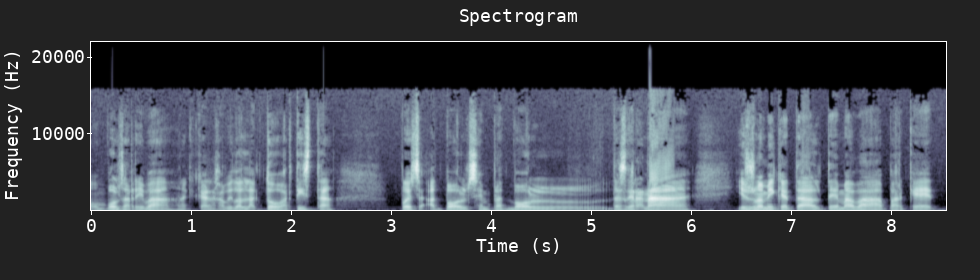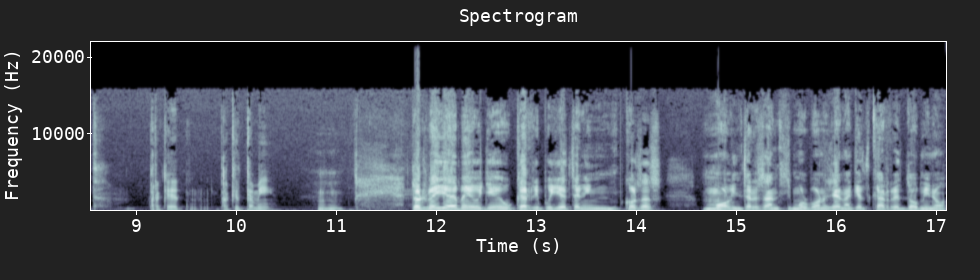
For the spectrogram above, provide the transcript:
on vols arribar, en aquest cas Javi del lector, artista, pues et vol, sempre et vol desgranar i és una miqueta el tema va per aquest, per aquest, per aquest camí. Mm. Doncs bé, ja veieu que a Ripollet tenim coses molt interessants i molt bones i en aquest cas Red Domino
